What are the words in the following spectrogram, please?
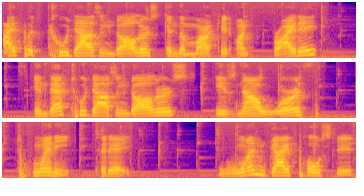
I put $2,000 in the market on Friday, and that $2,000 is now worth 20 today. One guy posted,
